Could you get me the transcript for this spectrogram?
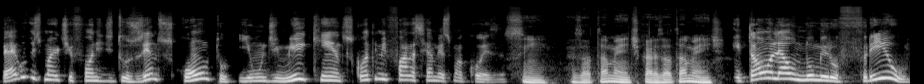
pega um smartphone de 200 conto e um de 1.500 conto e me fala se é a mesma coisa. Sim, exatamente, cara, exatamente. Então, olhar o número frio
